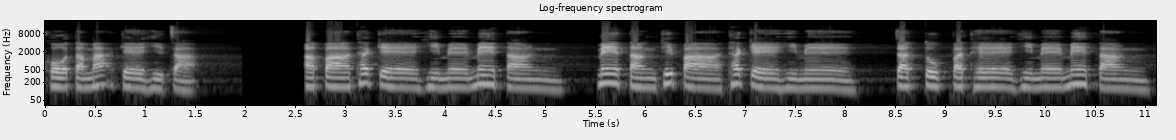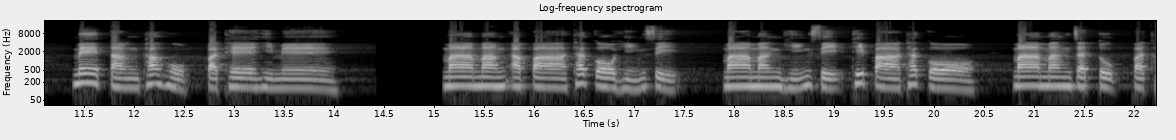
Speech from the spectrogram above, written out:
โคตมะเกหิจะ อปาทะเกหิเมเมตัง เมตังทิปาทะเกหิเมจตุปเทหิเมเมตัง เมตังพหุปเทหิเม มามังอปาทะโกหิงสิมามังหิงสิทิปาทะโก มามังจตุปโท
